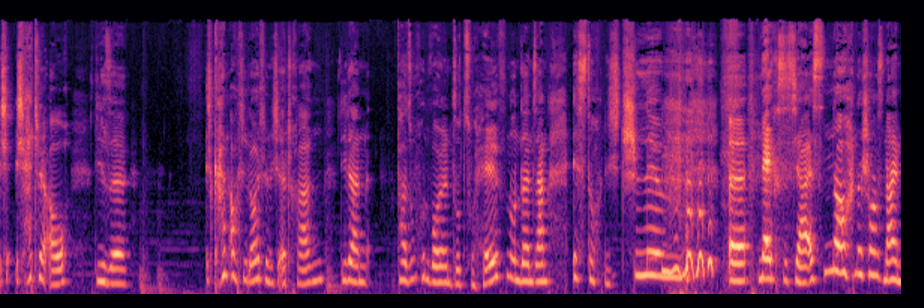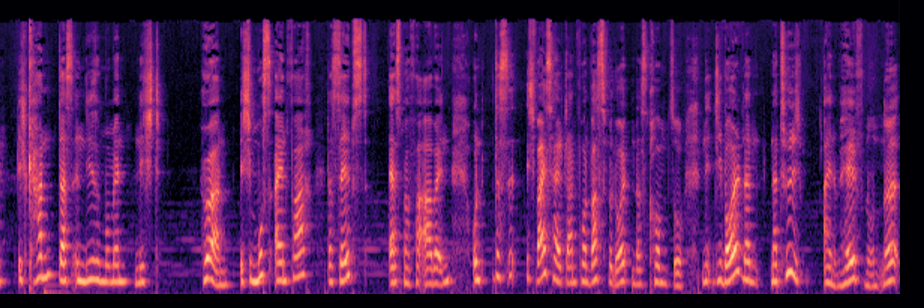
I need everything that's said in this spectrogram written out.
ich, ich hätte auch diese. Ich kann auch die Leute nicht ertragen, die dann versuchen wollen, so zu helfen und dann sagen, ist doch nicht schlimm. äh, nächstes Jahr ist noch eine Chance. Nein, ich kann das in diesem Moment nicht hören. Ich muss einfach das selbst erstmal verarbeiten. Und das, ich weiß halt dann, von was für Leuten das kommt. So. Die wollen dann natürlich einem helfen und ne,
